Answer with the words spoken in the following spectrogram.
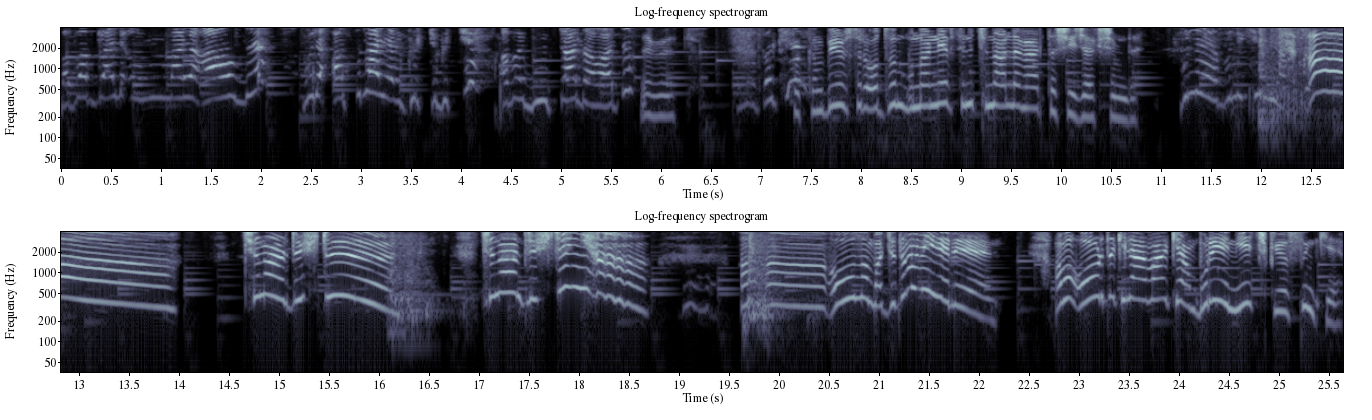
Babam geldi onları aldı. Böyle attılar yere güççü güççü. Ama büyükler de vardı. Evet. Bakın Bakın bir sürü odun. Bunların hepsini Çınar'la Mert taşıyacak şimdi. bu ne? Bunu kim yaptı? Aa! Çınar düştün. Çınar düştün ya. Aa, oğlum acıdı mı bir yerin? Ama oradakiler varken buraya niye çıkıyorsun ki?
